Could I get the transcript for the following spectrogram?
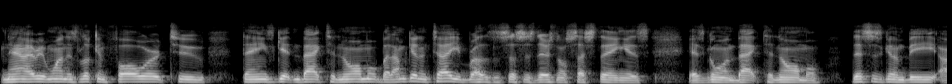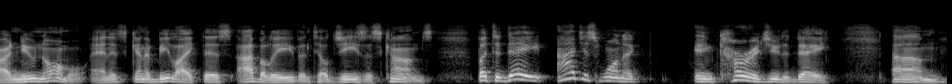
now everyone is looking forward to things getting back to normal. But I'm going to tell you, brothers and sisters, there's no such thing as as going back to normal. This is going to be our new normal, and it's going to be like this, I believe, until Jesus comes. But today, I just want to encourage you today um,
